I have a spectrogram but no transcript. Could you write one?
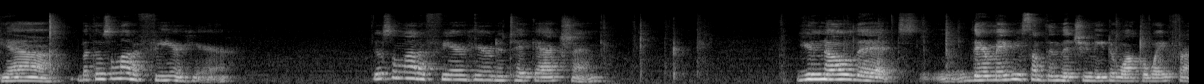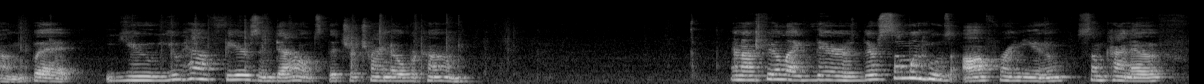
yeah. But there's a lot of fear here. There's a lot of fear here to take action. You know that there may be something that you need to walk away from, but you you have fears and doubts that you're trying to overcome. And I feel like there, there's someone who's offering you some kind of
